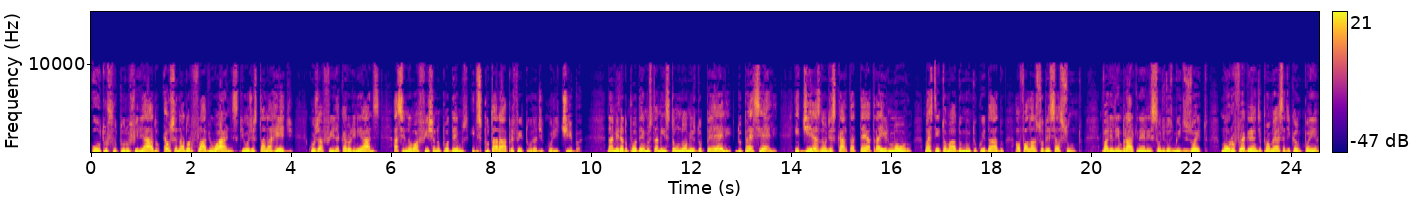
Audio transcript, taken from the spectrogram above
Outro futuro filiado é o senador Flávio Arnes, que hoje está na rede, cuja filha Caroline Arnes assinou a ficha no Podemos e disputará a prefeitura de Curitiba. Na mira do Podemos também estão nomes do PL e do PSL. E Dias não descarta até atrair Mouro, mas tem tomado muito cuidado ao falar sobre esse assunto. Vale lembrar que na eleição de 2018, Mouro foi a grande promessa de campanha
